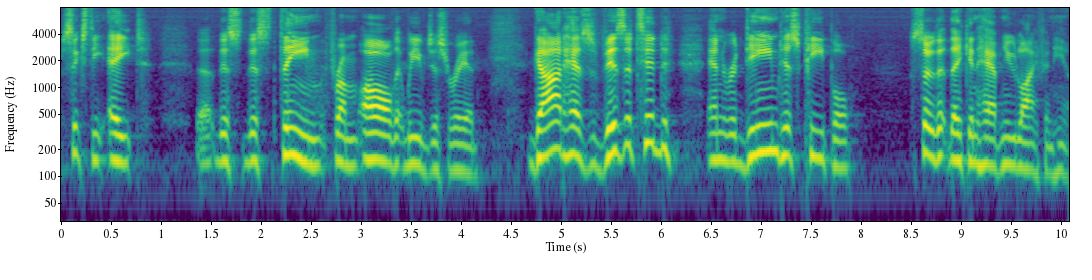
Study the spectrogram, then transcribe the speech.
68, uh, this, this theme from all that we've just read. God has visited and redeemed his people so that they can have new life in him.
